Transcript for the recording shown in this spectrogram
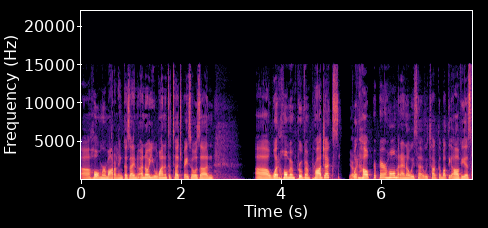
uh, home remodeling. Because I, I know you wanted to touch base. It was on uh, what home improvement projects Yep. would help prepare home, and I know we said we talked about the obvious,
